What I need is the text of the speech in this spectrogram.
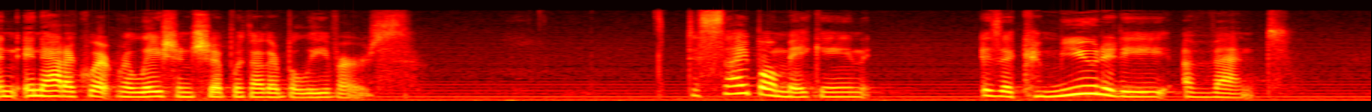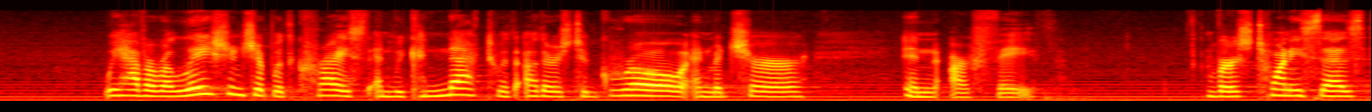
an inadequate relationship with other believers. Disciple making is a community event. We have a relationship with Christ and we connect with others to grow and mature in our faith. Verse 20 says,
